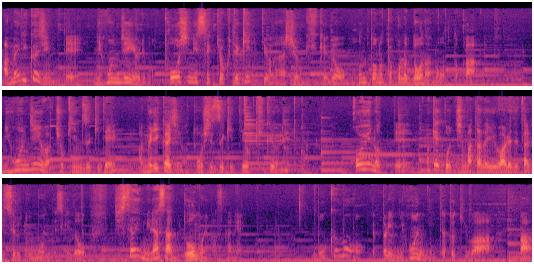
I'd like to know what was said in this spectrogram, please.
アメリカ人って日本人よりも投資に積極的っていう話を聞くけど本当のところどうなの？とか日本人は貯金好きでアメリカ人は投資好きってよく聞くよね？とかこういうのって、まあ、結構巷で言われてたりすると思うんですけど実際皆さんどう思いますかね？僕もやっぱり日本にいた時は、まあ、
